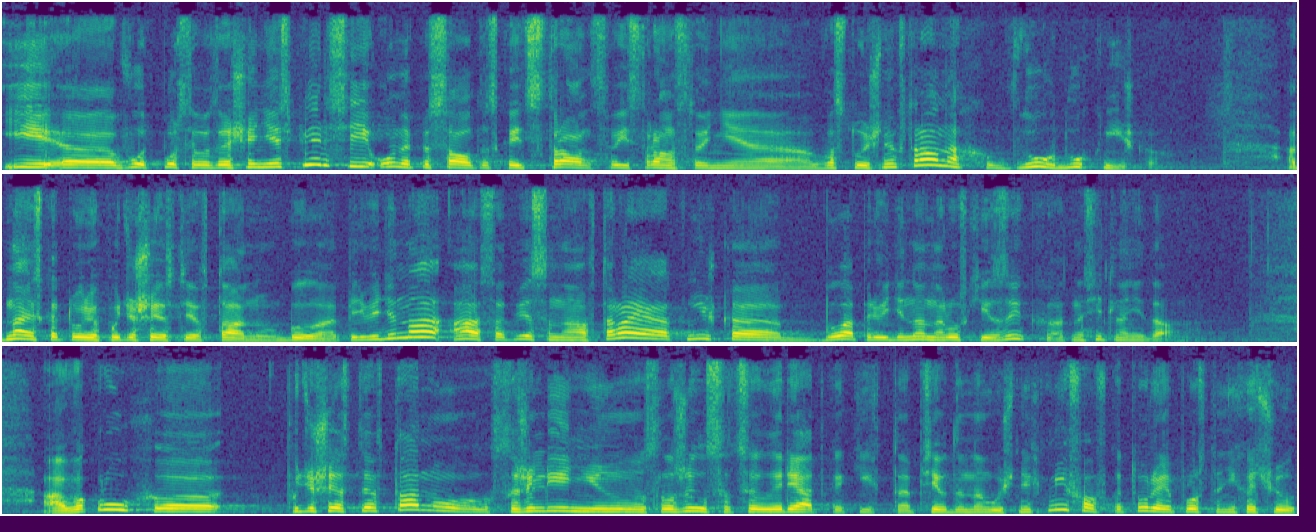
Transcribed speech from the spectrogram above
И э, вот после возвращения из Персии он описал, так сказать, стран, свои странствования в восточных странах в двух, двух книжках. Одна из которых «Путешествие в Тану» была переведена, а, соответственно, вторая книжка была переведена на русский язык относительно недавно. А вокруг э, путешествия в Тану, к сожалению, сложился целый ряд каких-то псевдонаучных мифов, которые я просто не хочу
